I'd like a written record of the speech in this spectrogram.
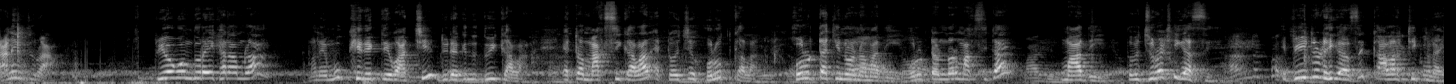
রানিং জোড়া। প্রিয় বন্ধুরা, এখানে আমরা মানে মুখী দেখতে পাচ্ছি দুইটা কিন্তু দুই কালার একটা মাক্সি কালার একটা হচ্ছে হলুদ কালার হলুদটা কি নর না মাদি? হলুদটা নর মাক্সিটা মাদি। তবে জোড়া ঠিক আছে। 100% ভিডিও ঠিক আছে কালার ঠিক নাই।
